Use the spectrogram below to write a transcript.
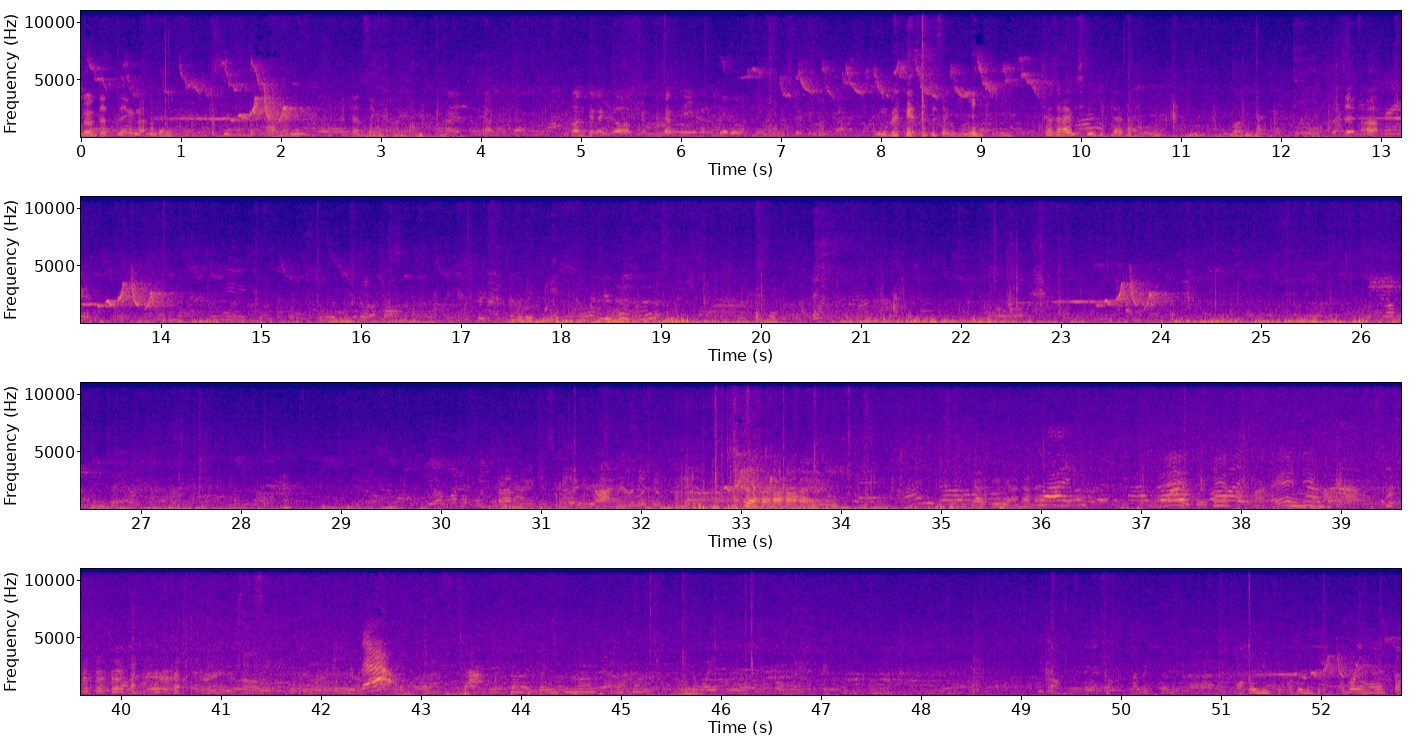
Move the thing though. Get that thing out. 이건대가 이렇게 부장회의하러 내려와서 실을 씁니까? 운명의 선생님이. 저 사람이 생긴다고 아니 이건 下去两下来哎对这个好玩哎这个好。玩来啊我等你我等你我不能喝这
